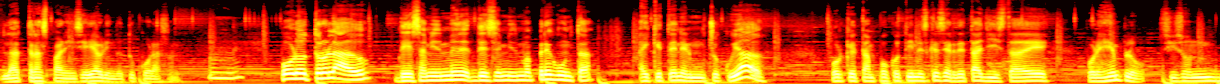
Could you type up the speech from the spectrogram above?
la transparencia y abriendo tu corazón. Por otro lado, de esa, misma, de esa misma pregunta, hay que tener mucho cuidado porque tampoco tienes que ser detallista de, por ejemplo, si son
